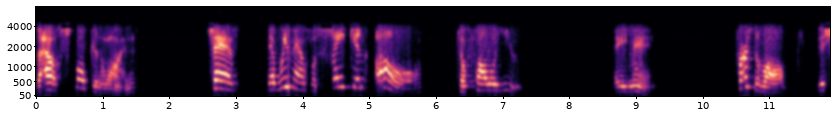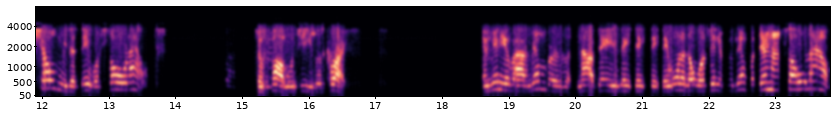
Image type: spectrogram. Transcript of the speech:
the outspoken one, says that we have forsaken all to follow you. Amen. First of all, this showed me that they were sold out to follow Jesus Christ. And many of our members nowadays, they, they, they, they want to know what's in it for them, but they're not sold out.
